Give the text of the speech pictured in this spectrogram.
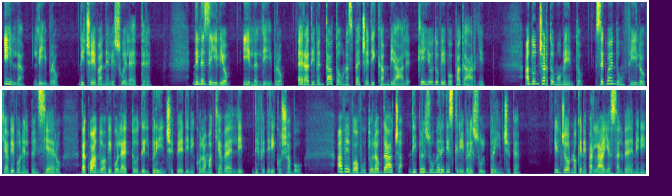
Il libro, diceva nelle sue lettere. Nell'esilio, il libro era diventato una specie di cambiale che io dovevo pagargli. Ad un certo momento, seguendo un filo che avevo nel pensiero da quando avevo letto Del principe di Niccolò Machiavelli di Federico Chabot, avevo avuto l'audacia di presumere di scrivere sul principe. Il giorno che ne parlai a Salvemini,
